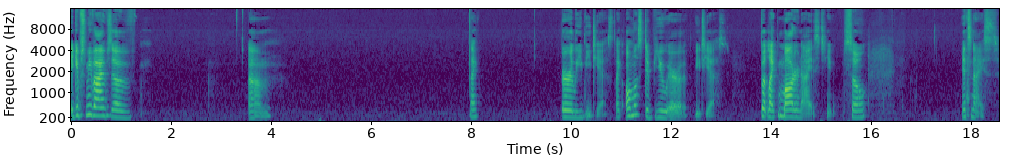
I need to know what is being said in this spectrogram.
it gives me vibes of um like early BTS, like almost debut era BTS, but like modernized. So it's nice.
